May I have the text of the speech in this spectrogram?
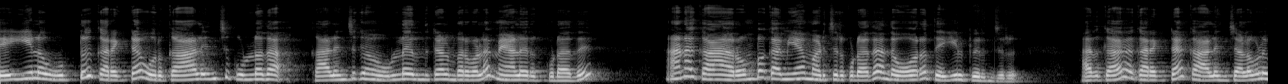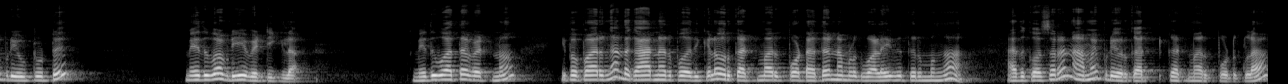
தையலை விட்டு கரெக்டாக ஒரு கால் இன்ச்சுக்குள்ளே தான் கால் இன்ச்சுக்கு உள்ளே இருந்துட்டாலும் பரவாயில்ல மேலே இருக்கக்கூடாது. ஆனால் கா ரொம்ப கம்மியாக மடிச்சிடக்கூடாது. அந்த ஓரம் தையல் பிரிஞ்சிரு. அதுக்காக கரெக்டாக காலிஞ்ச அளவில் இப்படி விட்டுவிட்டு மெதுவாக அப்படியே வெட்டிக்கலாம். மெதுவாக தான் வெட்டணும். இப்போ பாருங்கள் அந்த கார்னர் பகுதிக்கெல்லாம் ஒரு கட் மார்க் போட்டால் தான் நம்மளுக்கு வளைவு திரும்புங்க. அதுக்கோசரம் நாம் இப்படி ஒரு கட் கட் மார்க் போட்டுக்கலாம்.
